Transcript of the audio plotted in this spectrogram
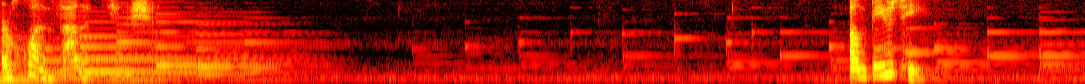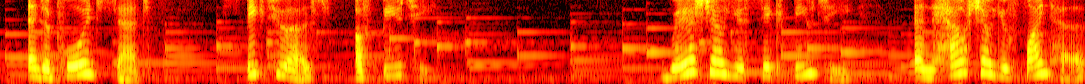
而焕发了精神。On beauty, and a point said, "Speak to us." Of beauty. Where shall you seek beauty, and how shall you find her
